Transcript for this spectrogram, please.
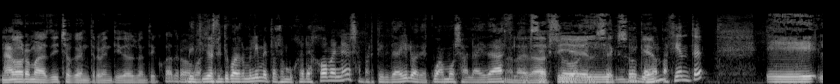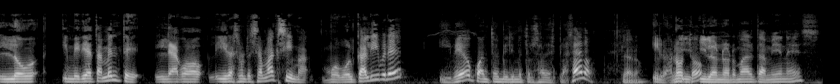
Norma has dicho que entre 22 y 24. 22-24 milímetros en mujeres jóvenes, a partir de ahí lo adecuamos a la edad, A la sexo, y el sexo, de cada bien. paciente. Eh, lo, inmediatamente le hago ir a sonrisa máxima, muevo el calibre y veo cuántos milímetros ha desplazado. Claro. Y lo anoto. Y, y lo normal también es.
